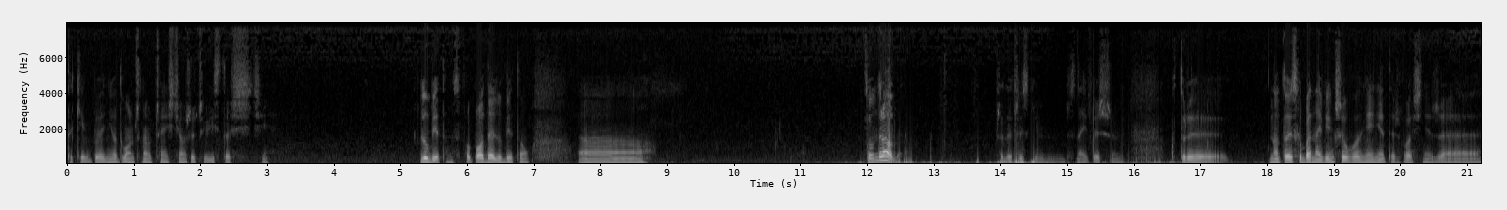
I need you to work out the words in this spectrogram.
tak jakby nieodłączną częścią rzeczywistości. Lubię tą swobodę, lubię tą tą drogę. Przede wszystkim z najwyższym, który no to jest chyba największe uwolnienie też właśnie, że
